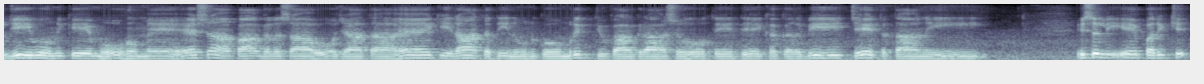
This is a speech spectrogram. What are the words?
जीव उनके मोह में ऐसा पागल सा हो जाता है कि रात दिन उनको मृत्यु का ग्रास होते देख कर भी चेतता नहीं। इसलिए परीक्षित,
